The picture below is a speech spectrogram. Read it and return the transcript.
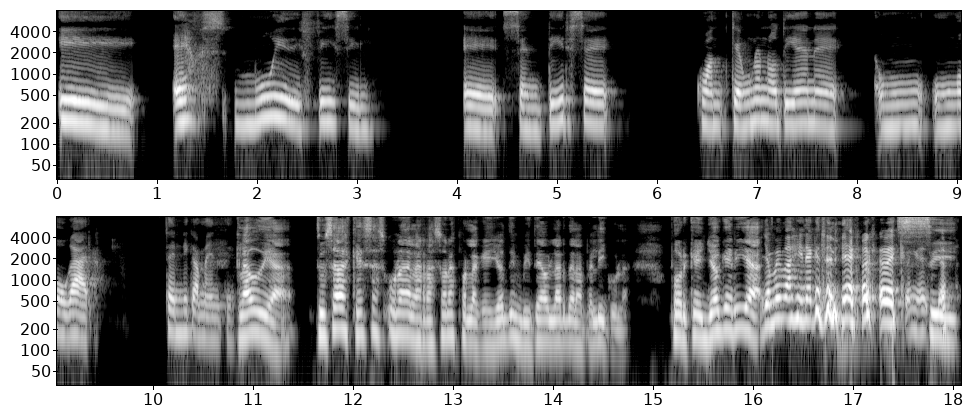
y es muy difícil eh, sentirse que uno no tiene un, hogar, técnicamente. Claudia, tú sabes que esa es una de las razones por la que yo te invité a hablar de la película. Porque yo quería... Yo me imaginé que tenía que ver con eso. Sí,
